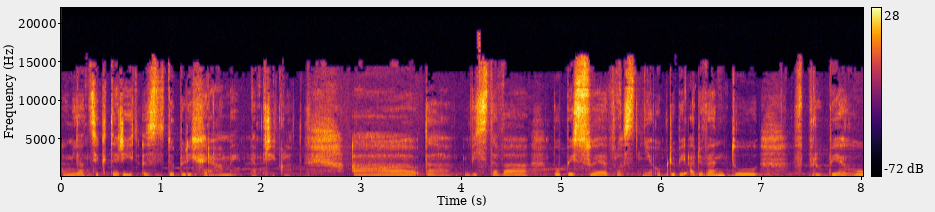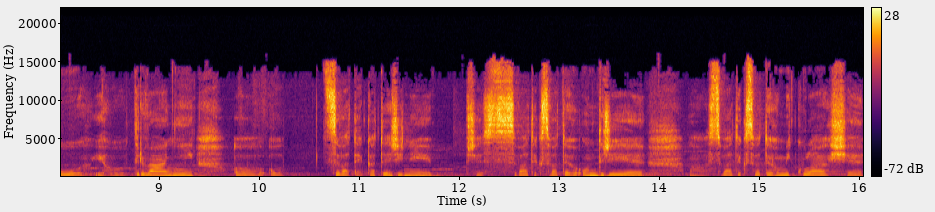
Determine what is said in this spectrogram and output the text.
umělci, kteří zdobili chrámy například. A ta výstava popisuje vlastně období adventu v průběhu jeho trvání o, o svaté Kateřiny, přes svátek svatého Ondřeje, svátek svatého Mikuláše,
